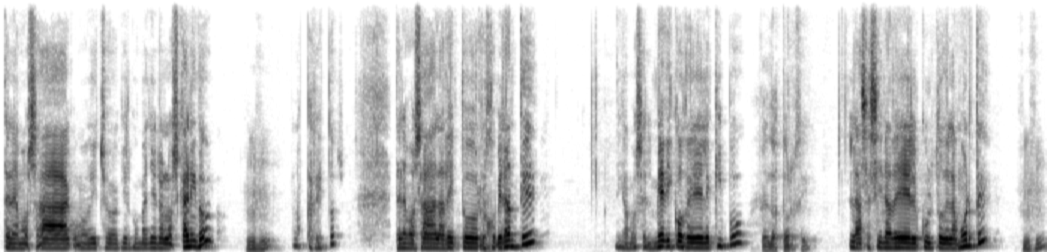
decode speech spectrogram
Tenemos a, como ha dicho aquí el compañero, los cánidos, Ujú. Los perritos. Tenemos al adepto rejuvenante, digamos, el médico del equipo, El doctor, sí. la asesina del culto de la muerte, Ujú.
